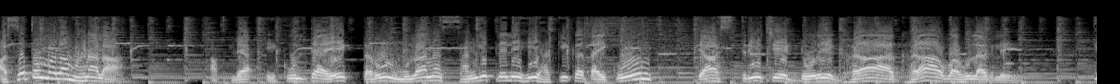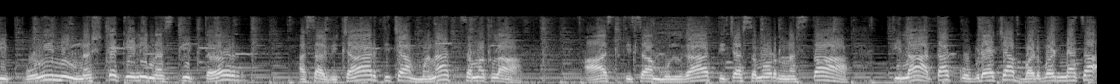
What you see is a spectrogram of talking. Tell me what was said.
असं तो मला म्हणाला. आपल्या एकुलत्या एक तरुण मुलानं सांगितलेली ही हकीकत ऐकून त्या स्त्रीचे डोळे घळा घळा वाहू लागले. ती पोळी मी नष्ट केली नसती तर असा विचार तिच्या मनात चमकला. आज तिचा मुलगा तिच्या समोर नसता तिला आता कुबड्याच्या बडबडण्याचा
